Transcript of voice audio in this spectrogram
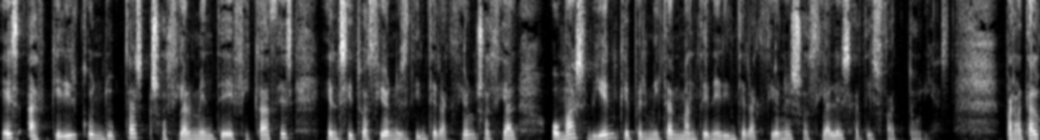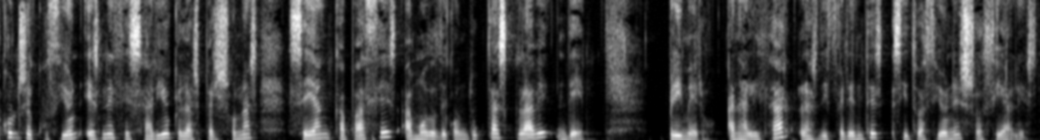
es adquirir conductas socialmente eficaces en situaciones de interacción social o más bien que permitan mantener interacciones sociales satisfactorias. Para tal consecución es necesario que las personas sean capaces, a modo de conductas clave, de Primero, analizar las diferentes situaciones sociales,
